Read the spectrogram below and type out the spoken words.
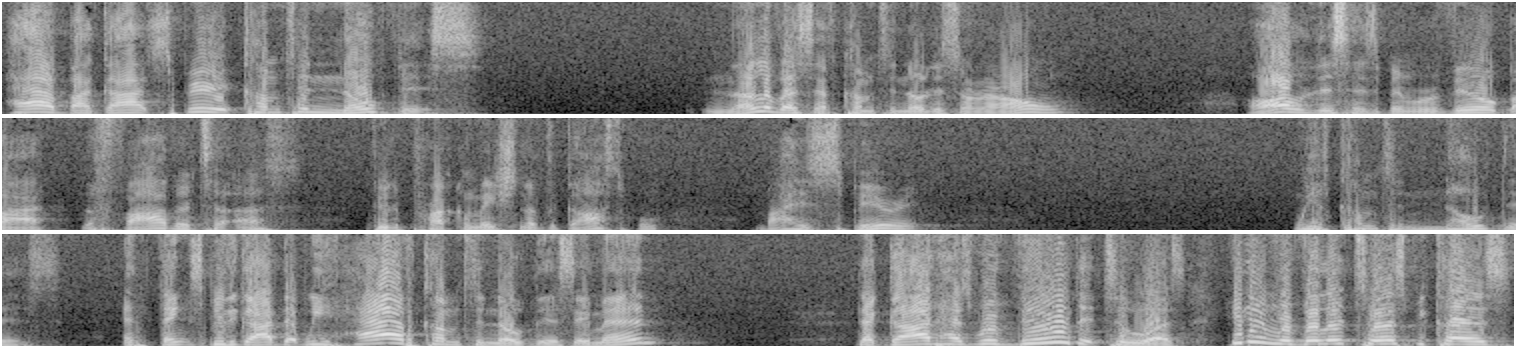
have, by God's Spirit, come to know this. None of us have come to know this on our own. All of this has been revealed by the Father to us through the proclamation of the gospel, by his Spirit. We have come to know this. And thanks be to God that we have come to know this. Amen? That God has revealed it to us. He didn't reveal it to us because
